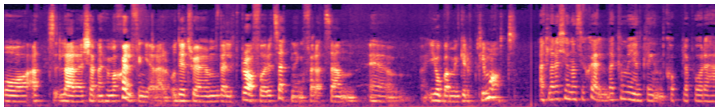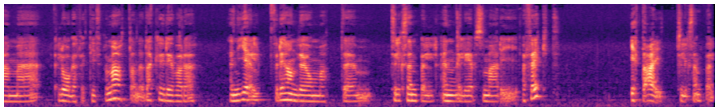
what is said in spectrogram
och att lära känna hur man själv fungerar. Och det tror jag är en väldigt bra förutsättning för att sen eh, jobba med gruppklimat. Att lära känna sig själv, där kan man egentligen koppla på det här med lågaffektivt bemötande. Där kan ju det vara en hjälp. För det handlar ju om att eh, till exempel en elev som är i affekt, jättearg till exempel.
